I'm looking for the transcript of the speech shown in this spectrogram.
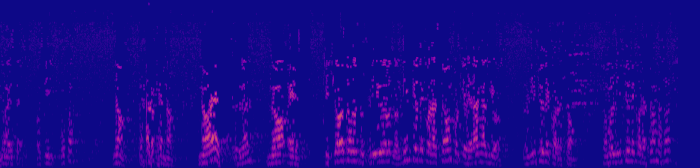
no es eso. ¿O sí? ¿Ufa? No, claro que no. No es, ¿verdad? No es. Dichosos los sufridos, los limpios de corazón, porque verán a Dios. Los limpios de corazón. Somos limpios de corazón nosotros.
